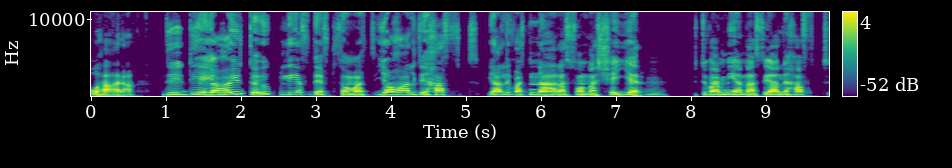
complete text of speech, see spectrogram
att höra. Det är det, jag har ju inte upplevt det eftersom att jag har aldrig haft, jag har aldrig varit nära såna tjejer. Mm. Vet du vad jag menar? Så jag har aldrig haft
